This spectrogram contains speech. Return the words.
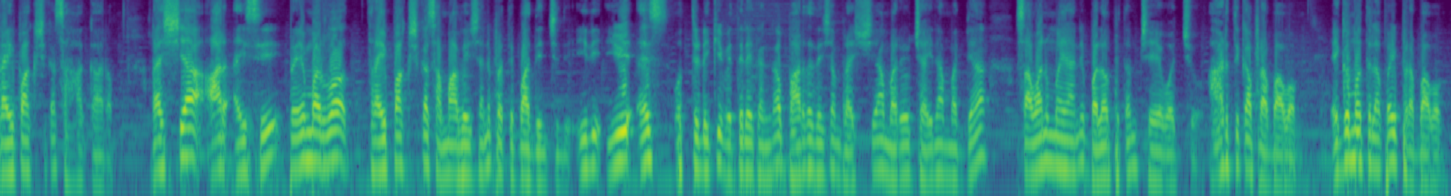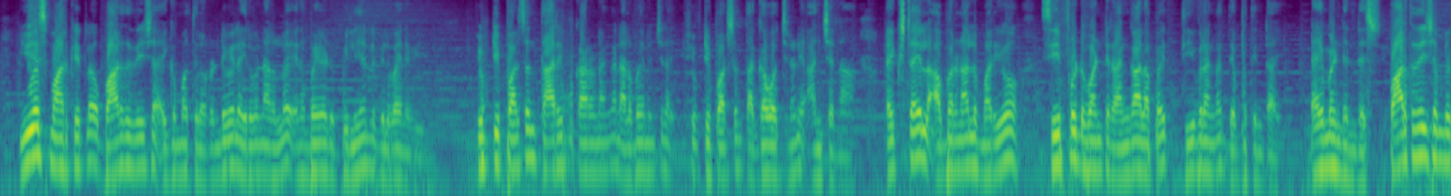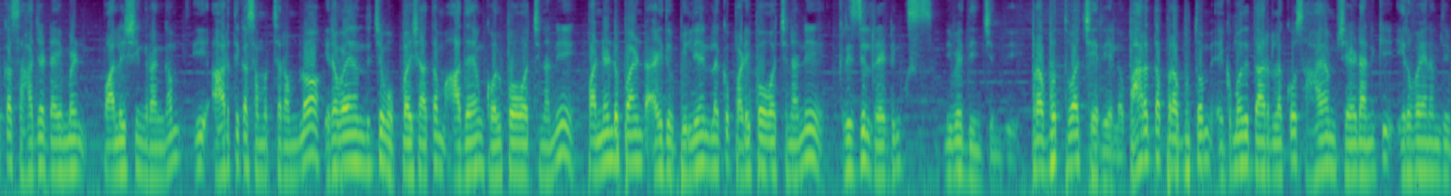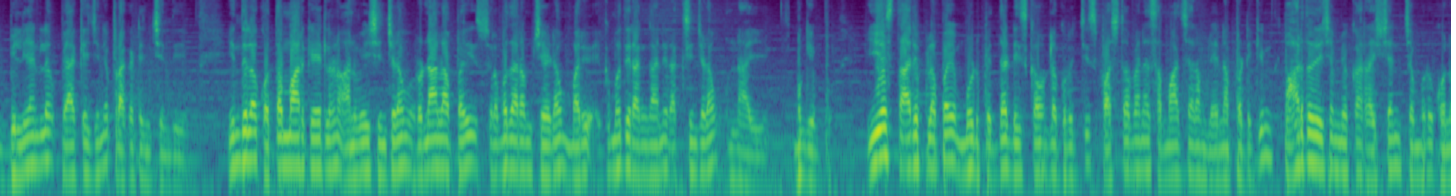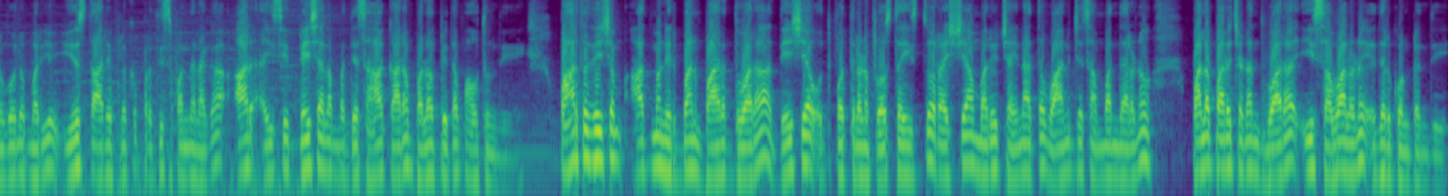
త్రైపాక్షిక సహకారం. రష్యా ఆర్ఐసి ప్రేమర్వ త్రైపాక్షిక సమావేశాన్ని ప్రతిపాదించింది. ఇది యుఎస్ ఒత్తిడికి వ్యతిరేకంగా భారతదేశం రష్యా మరియు చైనా మధ్య సమన్వయాన్ని బలోపేతం చేయవచ్చు. ఆర్థిక ప్రభావం ఎగుమతులపై ప్రభావం. యుఎస్ మార్కెట్లో భారతదేశ ఎగుమతులు రెండు వేల ఇరవై నాలుగులో ఎనభై ఏడు బిలియన్లు విలువైనవి. ఫిఫ్టీ పర్సెంట్ తారీఫ్ కారణంగా నలభై నుంచి ఫిఫ్టీ పర్సెంట్ తగ్గవచ్చునని అంచనా. టెక్స్టైల్ ఆభరణాలు మరియు సీ ఫుడ్ వంటి రంగాలపై తీవ్రంగా దెబ్బతింటాయి. Diamond industry. భారతదేశం యొక్క సహజ డైమండ్ పాలిషింగ్ రంగం ఈ ఆర్థిక సంవత్సరంలో ఇరవై ఎనిమిది నుంచి ముప్పై శాతం ఆదాయం కోల్పోవచ్చునని పన్నెండు పాయింట్ ఐదు బిలియన్లకు పడిపోవచ్చునని క్రిజిల్ రేటింగ్స్ నివేదించింది. ప్రభుత్వ చర్యలు. భారత ప్రభుత్వం ఎగుమతిదారులకు సహాయం చేయడానికి ఇరవై ఎనిమిది బిలియన్ల ప్యాకేజీని ప్రకటించింది. ఇందులో కొత్త మార్కెట్లను అన్వేషించడం రుణాలపై సులభతరం చేయడం మరియు ఎగుమతి రంగాన్ని రక్షించడం ఉన్నాయి. ముగింపు. యుఎస్ తారీఫ్లపై మూడు పెద్ద డిస్కౌంట్ల గురించి స్పష్టమైన సమాచారం లేనప్పటికీ భారతదేశం యొక్క రష్యన్ చమురు కొనుగోలు మరియు యుఎస్ తారీఫ్లకు ప్రతిస్పందనగా ఆర్ఐసి దేశాల మధ్య సహకారం బలోపేతం అవుతుంది. భారతదేశం ఆత్మ నిర్భర్ భారత్ ద్వారా దేశీయ ఉత్పత్తులను ప్రోత్సహిస్తూ రష్యా మరియు చైనాతో వాణిజ్య సంబంధాలను బలపరచడం ద్వారా ఈ సవాళ్ళను ఎదుర్కొంటుంది.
